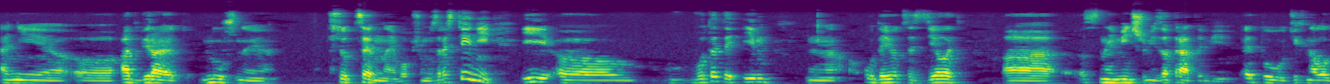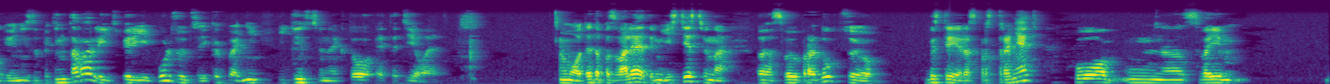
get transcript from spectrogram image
они э, отбирают нужные, все ценное, в общем, из растений, и вот это им удается сделать с наименьшими затратами. Эту технологию они запатентовали и теперь ей пользуются, и как бы они единственные, кто это делает. Вот, это позволяет им, естественно, Э, свою продукцию быстрее распространять по своим э,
